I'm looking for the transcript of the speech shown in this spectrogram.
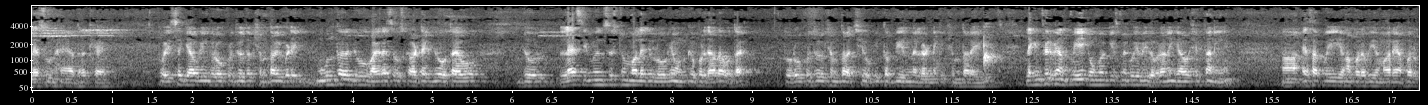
लहसुन है, अदरक है तो इससे क्या होगी, इनकी रोग प्रतिरोधक क्षमता भी बढ़ेगी। मूलतः जो वायरस है, उसका अटैक जो होता है, वो जो लेस इम्यून सिस्टम वाले जो लोग हैं उनके ऊपर ज़्यादा होता है तो रोग प्रतिरोधक क्षमता अच्छी होगी तब भी इनमें लड़ने की क्षमता रहेगी। लेकिन फिर भी अंत में यही कहूँगा कि इसमें कोई अभी घबराने की आवश्यकता नहीं है। आ, ऐसा कोई यहाँ पर अभी हमारे यहाँ पर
